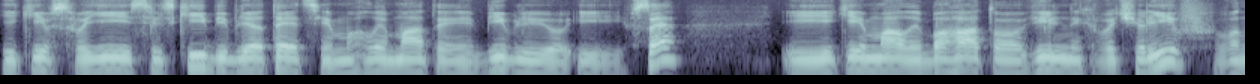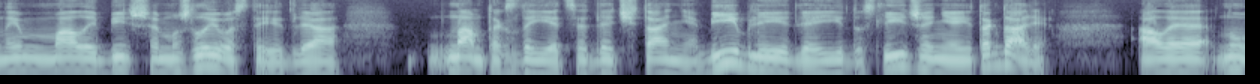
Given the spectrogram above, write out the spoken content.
які в своїй сільській бібліотеці могли мати Біблію і все, і які мали багато вільних вечорів, вони мали більше можливостей для, нам так здається, для читання Біблії, для її дослідження і так далі. Але ну,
